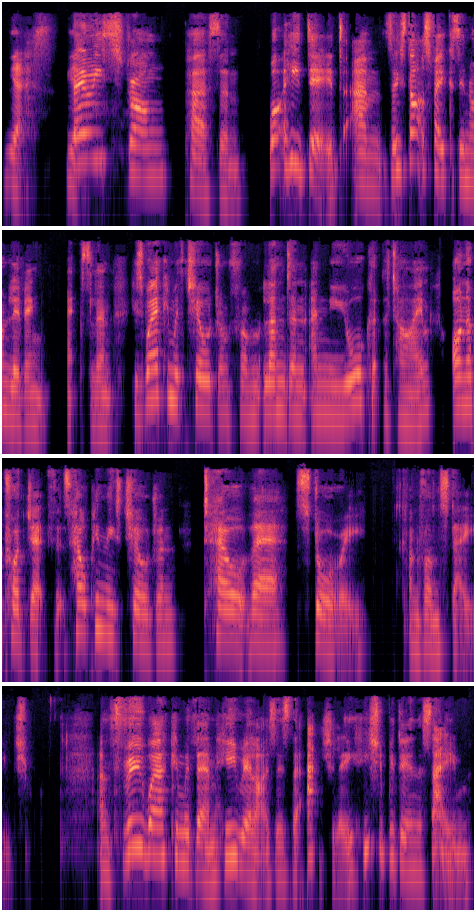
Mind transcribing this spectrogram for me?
Yes. yes. Very strong person. What he did, um, so he starts focusing on living. Excellent. He's working with children from London and New York at the time on a project that's helping these children tell their story kind of on stage. And through working with them, he realizes that actually he should be doing the same.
